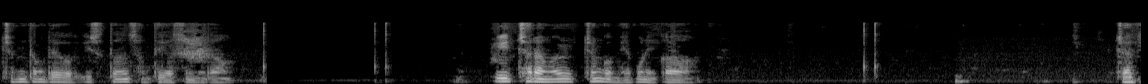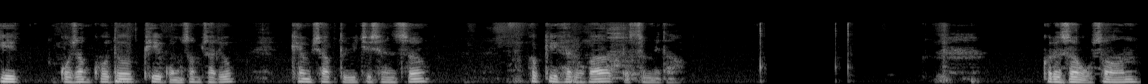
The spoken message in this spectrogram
점등되어 있었던 상태였습니다. 이 차량을 점검해 보니까 자기 고장 코드 P0346 캠샤프트 위치 센서 흡기 회로가 떴습니다. 그래서 우선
